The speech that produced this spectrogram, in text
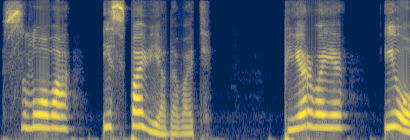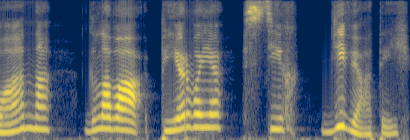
слова «исповедовать». 1 Иоанна, глава 1, стих 9.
